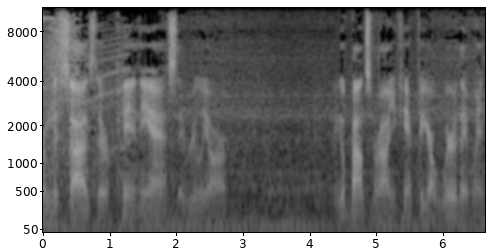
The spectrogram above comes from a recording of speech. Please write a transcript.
Room this size, they're a pain in the ass. They really are. They go bouncing around, you can't figure out where they went.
